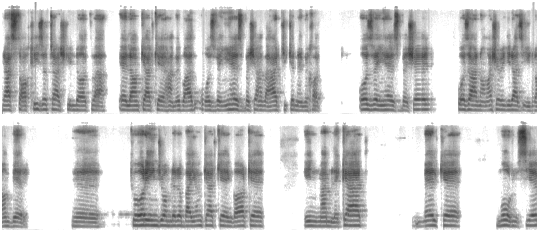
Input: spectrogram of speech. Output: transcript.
رستاخیز رو تشکیل داد و اعلام کرد که همه باید عضو این حزب بشن و هر کی که نمی‌خواد عضو این حزب بشه گذرنامهش رو بگیر از ایران بره. طور این جمله رو بیان کرد که انگار که این مملکت ملک موروسی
